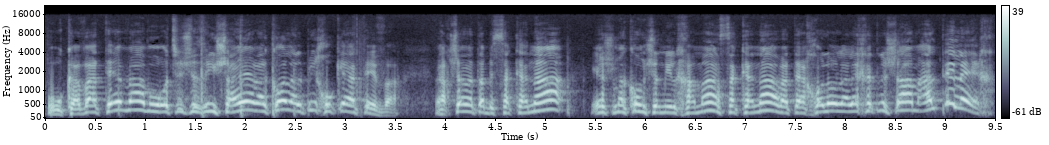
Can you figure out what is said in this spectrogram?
הוא קבע טבע והוא רוצה שזה יישאר הכל על פי חוקי הטבע. ועכשיו אתה בסכנה, יש מקום של מלחמה, סכנה, ואתה יכול לא ללכת לשם, אל תלך.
